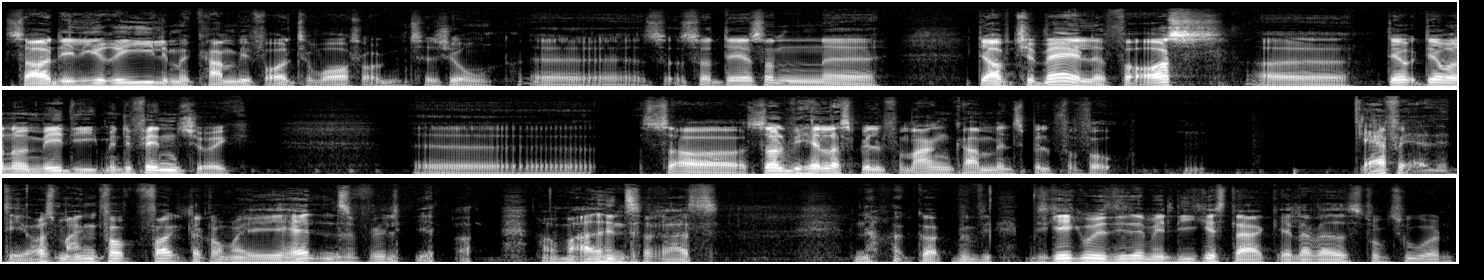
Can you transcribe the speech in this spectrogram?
så er det lige rigeligt med kampe i forhold til vores organisation. Øh, så, så det er sådan øh, det optimale for os. Øh, det, det var noget midt i, men det findes jo ikke. Øh, så, så vil vi hellere spille for mange kampe, end spille for få. Ja, for det er også mange folk, der kommer i handen selvfølgelig, og har meget interesse. Nå, godt, men vi skal ikke ud i det der med ligastak, eller hvad, strukturen?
